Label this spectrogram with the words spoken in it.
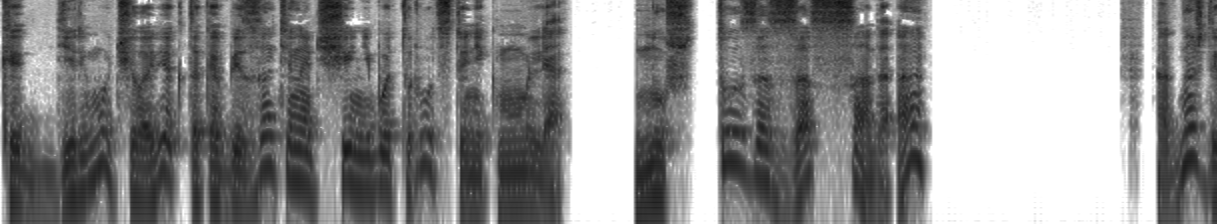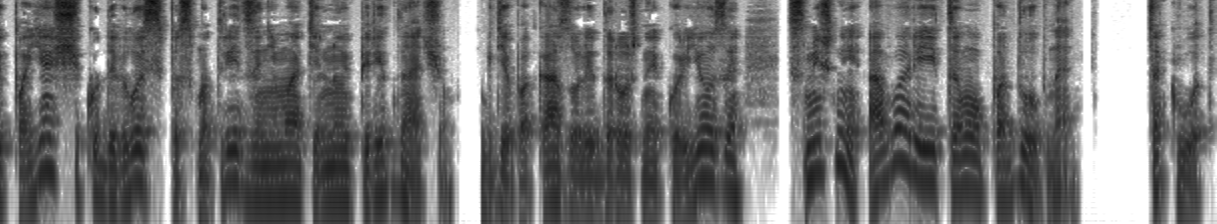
Как дерьмо человек, так обязательно чей-нибудь родственник, мля. Ну что за засада, а? Однажды по ящику довелось посмотреть занимательную передачу, где показывали дорожные курьезы, смешные аварии и тому подобное. Так вот,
